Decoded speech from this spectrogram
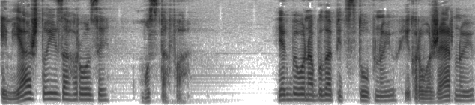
Ім'я ж тої загрози Мустафа. Якби вона була підступною і кровожерною,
